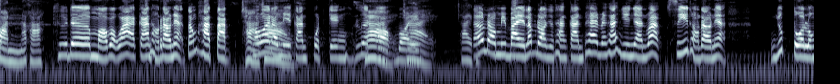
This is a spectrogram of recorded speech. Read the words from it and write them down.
วันนะคะ คือเดิมหมอบอกว่าอาการของเราเนี่ยต้องผ่าตัด ใช่เพราะว่าใช่ เรามีอาการปวดเกร็งเลือดใช่ออกบ่อย ใช่ใช่แล้ค่ะวเรามีใบรับรองจากทางการแพทย์ไหมคะ ยืนยันว่าซีสของเราเนี่ย ยุบตัวลง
